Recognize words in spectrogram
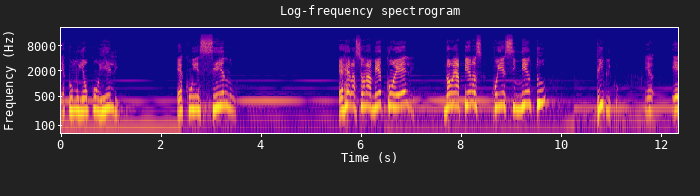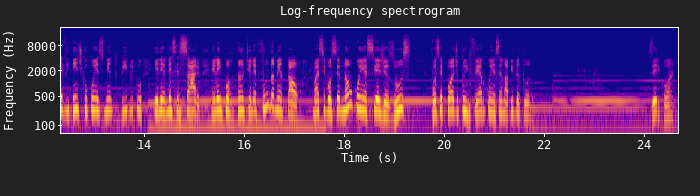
é comunhão com Ele, é conhecê-lo, é relacionamento com Ele, não é apenas conhecimento bíblico. É, é evidente que o conhecimento bíblico ele é necessário, ele é importante, ele é fundamental. Mas se você não conhecer Jesus, você pode ir para o inferno conhecendo a Bíblia toda. Misericórdia.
